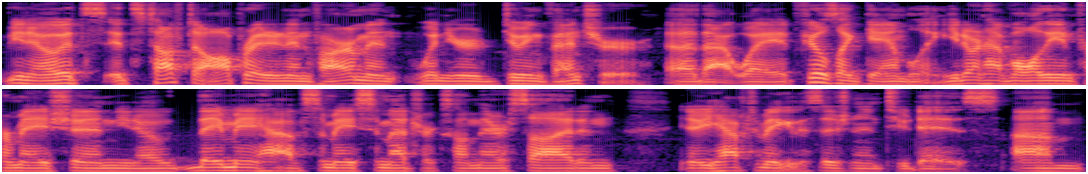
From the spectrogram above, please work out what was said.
you know, it's it's tough to operate an environment when you're doing venture uh, that way. It feels like gambling. You don't have all the information. You know, they may have some asymmetrics on their side, and you know, you have to make a decision in two days. Um,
